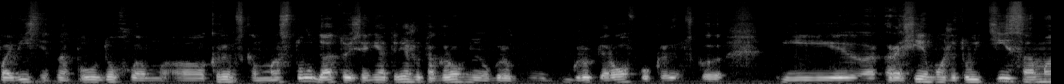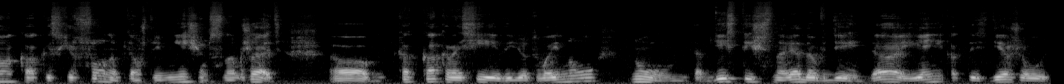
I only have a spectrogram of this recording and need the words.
повиснет на полудохлом э, Крымском мосту, да, то есть они отрежут огромную группировку крымскую, и Россия может уйти сама, как из Херсона, потому что им нечем снабжать. Как, как Россия ведет войну, ну, там, 10 тысяч снарядов в день, да, и они как-то сдерживают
